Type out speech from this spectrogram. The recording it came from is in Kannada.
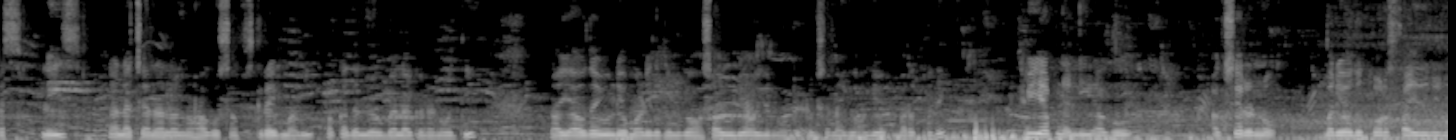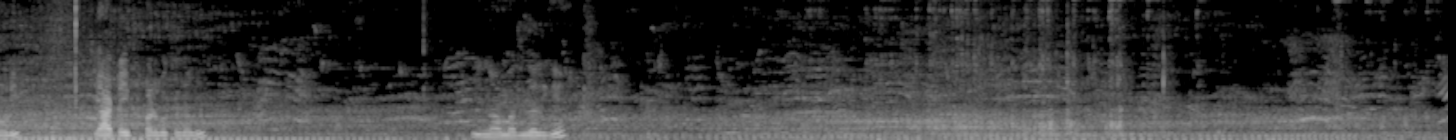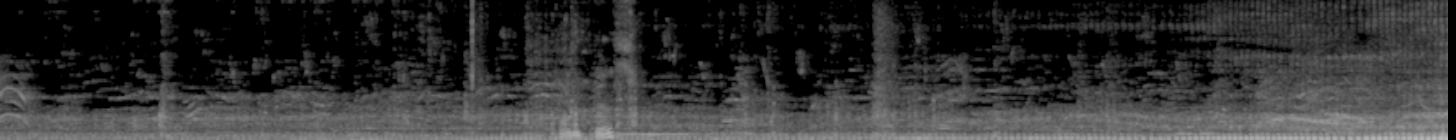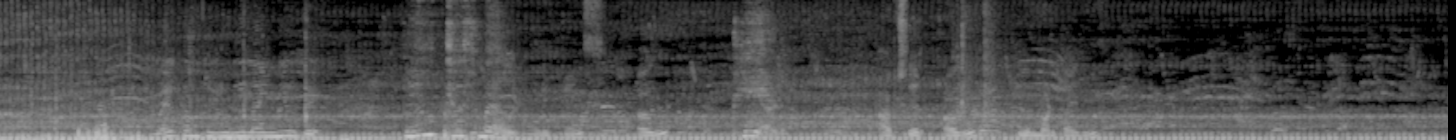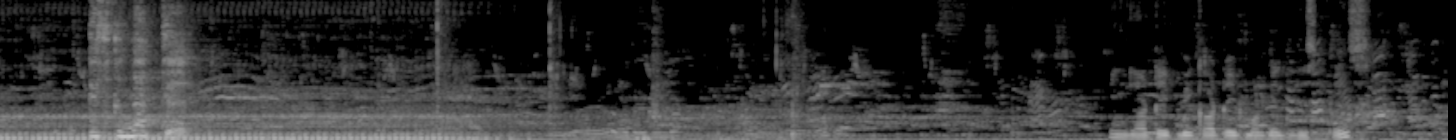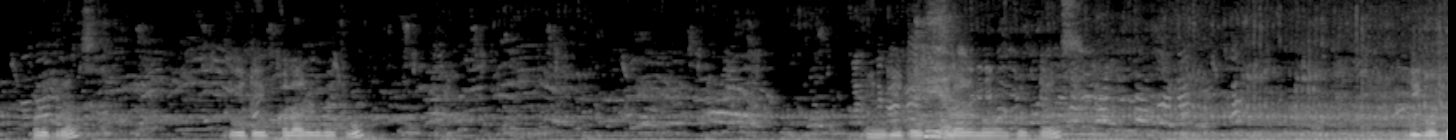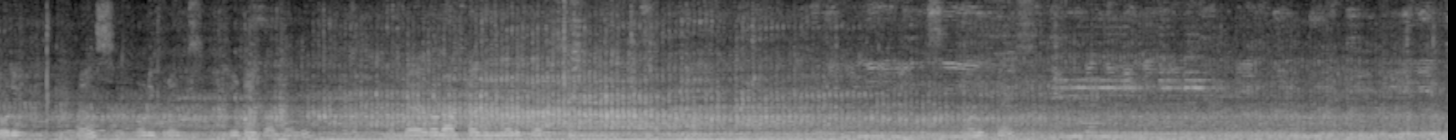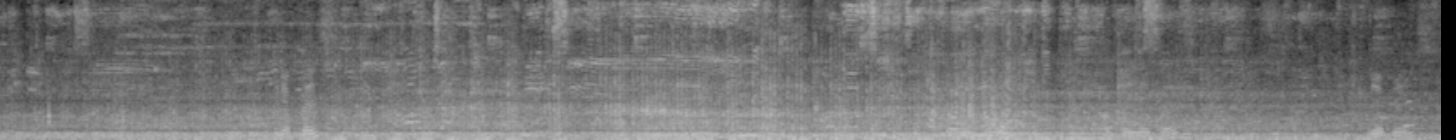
ಪ್ರೆಸ್ ಪ್ಲೀಸ್ ನನ್ನ ಚಾನಲನ್ನು ಹಾಗೂ ಸಬ್ಸ್ಕ್ರೈಬ್ ಮಾಡಿ ಪಕ್ಕದಲ್ಲಿರೋ ಬೆಲ್ ಐಕನನ್ನು ಒತ್ತಿ. ನಾವು ಯಾವುದೇ ವಿಡಿಯೋ ಮಾಡಿದರೆ ನಿಮಗೆ ಹೊಸ ವೀಡಿಯೋ ಆಗಿ ನೋಟಿಫಿಕೇಷನ್ ಆಗಿ ಹೋಗಿ ಬರುತ್ತದೆ. ಪಿ ಎಫ್ನಲ್ಲಿ ಹಾಗೂ ಅಕ್ಷರನ್ನು ಬರೆಯೋದು ತೋರಿಸ್ತಾ ಇದ್ದೀನಿ ನೋಡಿ. ಯಾವ ಟೈಪ್ ಮಾಡಬೇಕನ್ನೋದು. ಇನ್ನು ಮೊದಲಿಗೆ ನೋಡಿ friends Welcome to Uniline Music. Bluetooth mode ನೋಡಿ ಫ್ರೆಂಡ್ಸ್ ಹಾಗೂ paired. ಅಕ್ಷರ ಹಾಗೂ ಇದನ್ನು ಮಾಡ್ತಾ ಇದ್ದೀನಿ Disconnected. ನಿಮ್ಗೆ ಯಾವ ಟೈಪ್ ಬೇಕು ಆ ಟೈಪ್ ಮಾಡ್ಕೊಂತೀನಿ ಫ್ರೆಂಡ್ಸ್ ನೋಡಿ ಫ್ರೆಂಡ್ಸ್ ಈ ಟೈಪ್ ಕಲರ್ ಇಡಬೇಕು. ಹಿಂಗೆ ಈ ಟೈಪ್ ಕಲರನ್ನು ಮಾಡ್ತೀವಿ ಫ್ರೆಂಡ್ಸ್ ಈಗ ಹೋಗಿ ನೋಡಿ ಫ್ರೆಂಡ್ಸ್ ನೋಡಿ ಫ್ರೆಂಡ್ಸ್ ಈ ಟೈಪ್ ಇದೆ ಬ್ಯಾಕ್ಗ್ರೌಂಡ್ ಹಾಕ್ತಾ ಇದ್ದೀನಿ ನೋಡಿ friends guys. Download. Apply guys.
